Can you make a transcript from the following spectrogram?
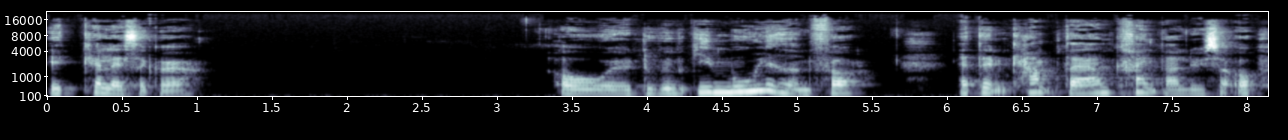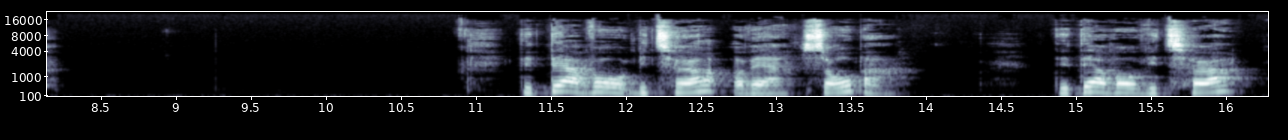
ikke kan lade sig gøre. Og øh, du vil give muligheden for, at den kamp, der er omkring dig, løser op. Det er der, hvor vi tør at være sårbare. Det er der, hvor vi tør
